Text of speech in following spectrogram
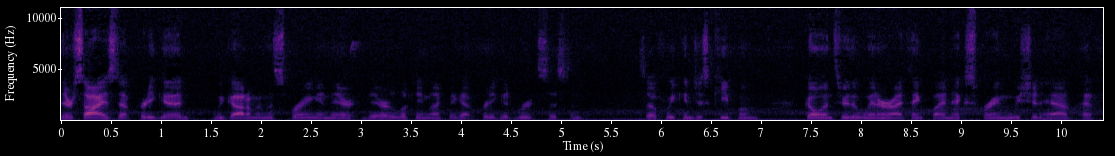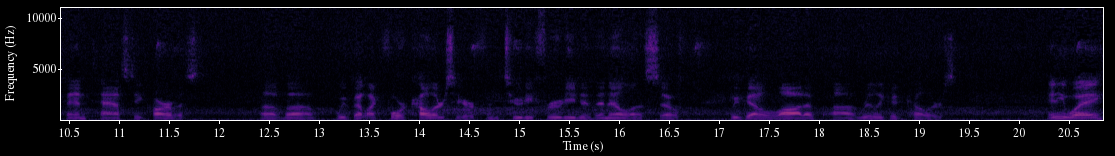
they're sized up pretty good. We got them in the spring and they're, they're looking like they got pretty good root system. So if we can just keep them going through the winter, I think by next spring we should have a fantastic harvest. Of uh, we've got like four colors here, from tutti frutti to vanilla. So we've got a lot of uh, really good colors. Anyway,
